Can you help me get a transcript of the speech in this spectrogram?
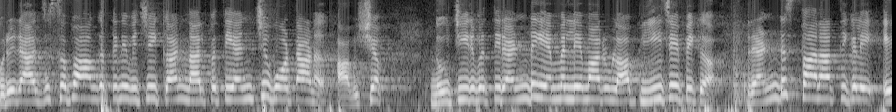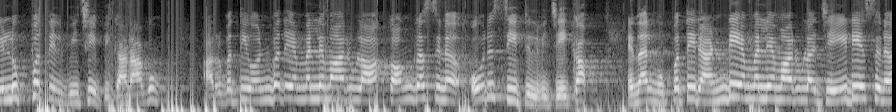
ഒരു രാജ്യസഭാ അംഗത്തിന് വിജയിക്കാൻ നാൽപ്പത്തി അഞ്ച് വോട്ടാണ് ആവശ്യം. നൂറ്റി ഇരുപത്തിരണ്ട് എം എൽ എമാരുള്ള ബി ജെ പിക്ക് രണ്ട് സ്ഥാനാർത്ഥികളെ എളുപ്പത്തിൽ വിജയിപ്പിക്കാനാകും അറുപത്തി ഒൻപത് എം എൽ എമാരുള്ള കോൺഗ്രസിന് ഒരു സീറ്റിൽ വിജയിക്കാം. എന്നാൽ മുപ്പത്തിരണ്ട് എം എൽ എമാരുള്ള ജെ ഡി എസിന്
